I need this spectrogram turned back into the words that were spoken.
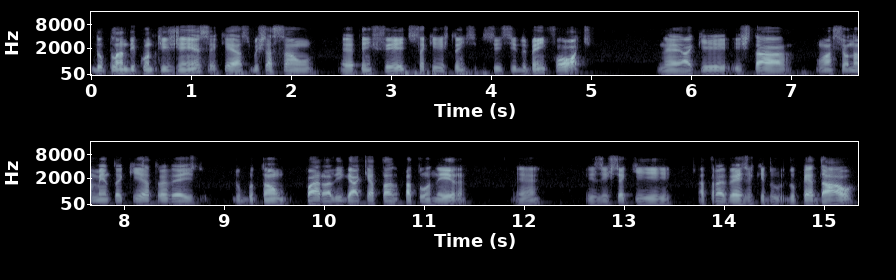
do, plano de contingência que a subestação é, tem feito. Isso aqui tem sido bem forte. Né? Aqui está um acionamento aqui através do botão para ligar aqui a, a torneira, né? Existe aqui através aqui do, do pedal,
